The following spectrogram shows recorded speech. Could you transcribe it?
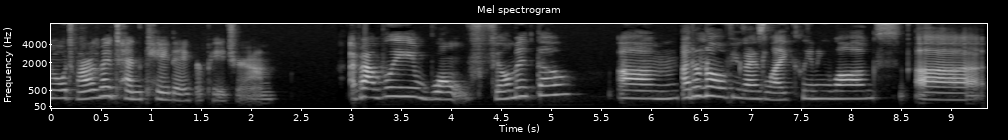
no, tomorrow's my 10k day for Patreon. I probably won't film it though. Um, I don't know if you guys like cleaning vlogs. Uh,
